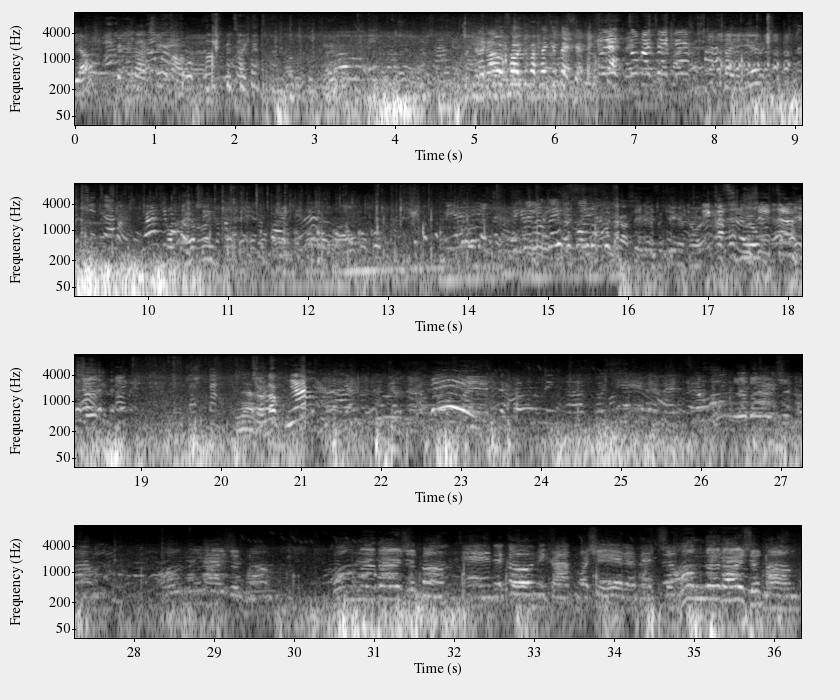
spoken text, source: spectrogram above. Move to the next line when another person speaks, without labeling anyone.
ja?
Ik heb dit zien? stil Laat ik het zijn.
En nou een foto maar gekke bekken.
Nee, doe maar checken.
Ben je hier? Zitten.
Ik wil op deze foto.
Ik ga ze.
Ik zo zitten.
Eh, zo, nou.
Ja.
Gaat marcheren met zijn honderdduizend man.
